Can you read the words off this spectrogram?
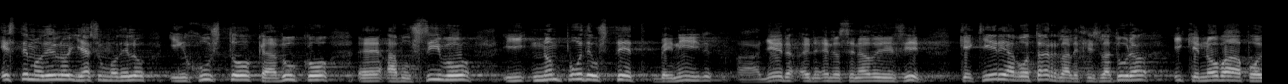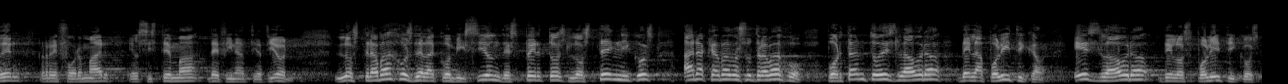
este modelo ya es un modelo injusto, caduco, eh, abusivo y no puede usted venir ayer en, el Senado y decir que quiere agotar la legislatura y que no va a poder reformar el sistema de financiación. Los trabajos de la comisión de expertos, los técnicos, han acabado su trabajo. Por tanto, es la hora de la política, es la hora de los políticos.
